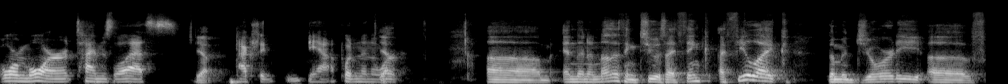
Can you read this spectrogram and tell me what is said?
or more times less. Yeah. Actually, yeah, putting in the yep. work. Um, and then another thing too is I think I feel like the majority of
